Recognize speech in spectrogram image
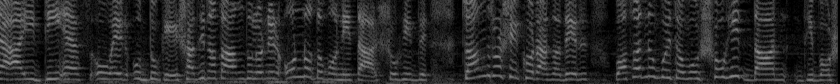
এআইডিএসও এর উদ্যোগে স্বাধীনতা আন্দোলনের অন্যতম নেতা শহীদ চন্দ্রশেখর আজাদের পঁচানব্বইতম শহীদ দান দিবস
